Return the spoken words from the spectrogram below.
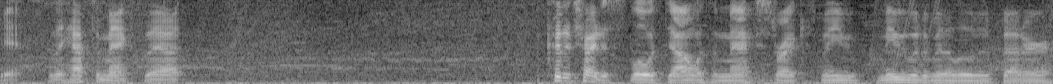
Yeah, so they have to max that. I could have tried to slow it down with a max strike. Maybe maybe would have been a little bit better.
